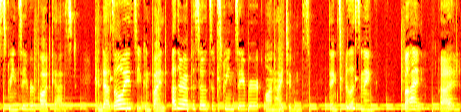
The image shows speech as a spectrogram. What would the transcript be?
Screen Savor Podcast. And as always, you can find other episodes of Screen Savor on iTunes. Thanks for listening. Bye. Bye.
